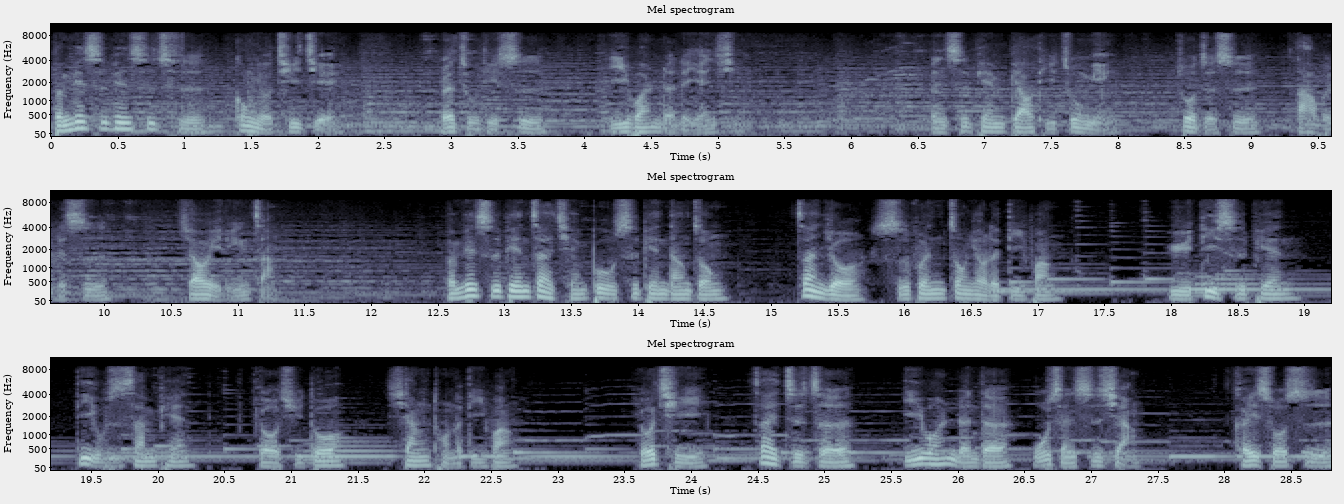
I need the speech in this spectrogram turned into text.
本篇诗篇诗词共有七节，而主题是愚顽人的言行。本诗篇标题注明，作者是大卫的诗，交与灵长。本篇诗篇在全部诗篇当中占有十分重要的地方，与第十篇、第五十三篇有许多相同的地方，尤其在指责愚顽人的无神思想，可以说是。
